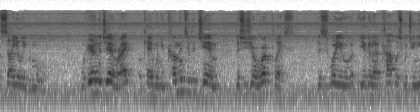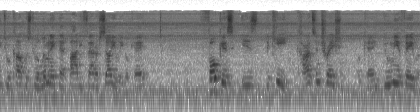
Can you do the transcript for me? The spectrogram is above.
cellulite removal. We're here in the gym, right? Okay, when you come into the gym, this is your workplace. This is where you, you're going to accomplish what you need to accomplish to eliminate that body fat or cellulite, okay? Focus is the key. Concentration, okay? Do me a favor.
